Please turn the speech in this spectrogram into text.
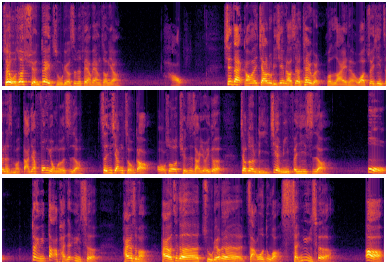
所以我说选对主流是不是非常非常重要？好，现在赶快加入李建明老师的 Telegram 或 Line 哇！最近真的什么，大家蜂拥而至啊，争相走告哦，说全市场有一个叫做李建明分析师啊，哦，对于大盘的预测，还有什么？还有这个主流的掌握度啊，神预测啊，哦，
